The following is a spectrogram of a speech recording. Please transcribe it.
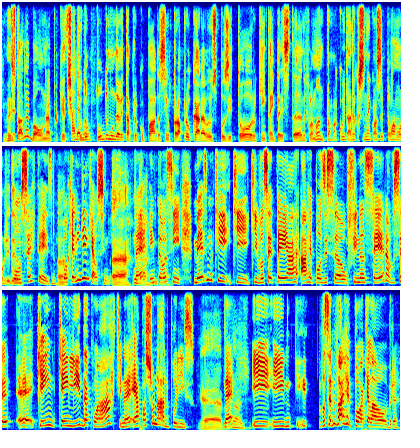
O resultado é bom, né? Porque é tudo, bom. todo mundo deve estar preocupado, assim. O próprio cara, o expositor, quem tá emprestando, fala, mano, toma cuidado com esse negócio pelo amor de Com Deus. certeza. É. Porque ninguém quer o sinistro. É, né? é, então, é. assim, mesmo que, que, que você tenha a, a reposição financeira, você é, quem, quem lida com a arte, né, é apaixonado por isso, É, né? verdade. E, e- e você não vai repor aquela obra,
